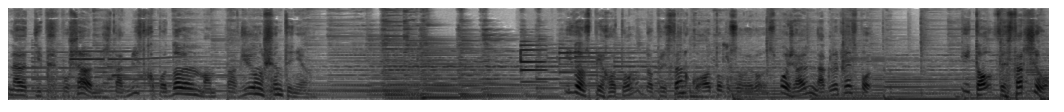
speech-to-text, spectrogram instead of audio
Nawet nie przypuszczałem, że tak blisko pod domem mam prawdziwą świątynię. Idąc piechotą do przystanku autobusowego spojrzałem nagle przez płot. I to wystarczyło.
